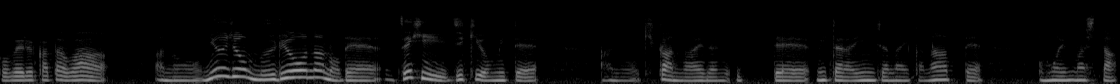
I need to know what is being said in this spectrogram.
運べる方はあの入場無料なので是非時期を見てあの期間の間に行ってみたらいいんじゃないかなって思いました。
